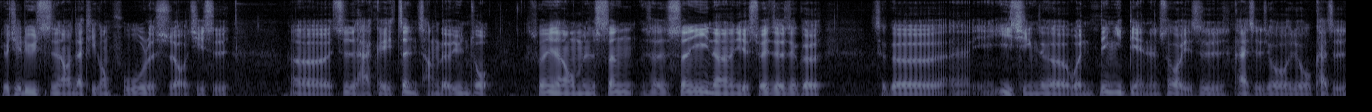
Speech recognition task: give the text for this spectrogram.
尤其律师啊，在提供服务的时候，其实呃是还可以正常的运作。所以呢，我们生呃生意呢，也随着这个。这个呃，疫情这个稳定一点的时候，也是开始就就开始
